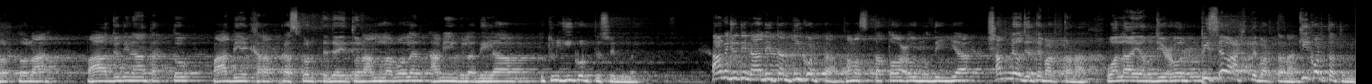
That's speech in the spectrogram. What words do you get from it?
ধরতো না, পা যদি না থাকতো, পা দিয়ে খারাপ কাজ করতে যাইতো না। আল্লাহ বলেন, আমি এগুলা দিলাম। তো তুমি কি করতেছো এগুলা? আমি যদি না দিতাম, কি করতাম ফামাস্তা সামনেও যেতে পারতা না। ওয়ালা পিছেও আসতে পারতা না। কি করতা তুমি?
